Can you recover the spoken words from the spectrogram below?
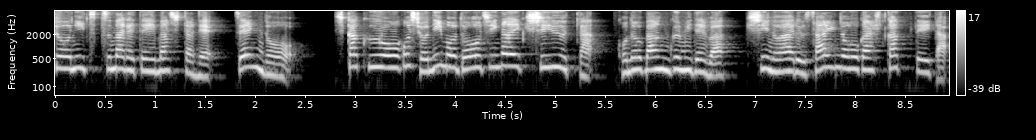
笑に包まれていましたね。全道。資格大御所にも動じない岸優太。この番組では、岸のある才能が光っていた。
